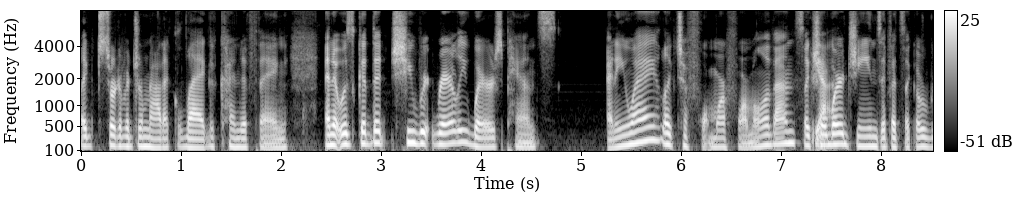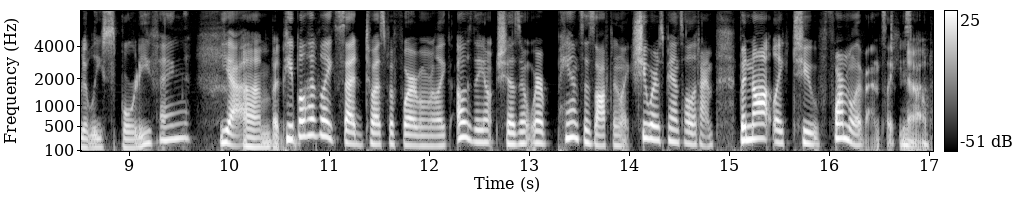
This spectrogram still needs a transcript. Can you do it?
like sort of a dramatic leg kind of thing. And it was good that she r- rarely wears pants anyway, like to for- more formal events. Like she'll Yeah. wear jeans if it's like a really sporty thing. Yeah. Um, but People have like said to us before when we're like, oh, they don't. She doesn't wear pants as often. Like she wears pants all the time, but not like to formal events, like you no, said.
